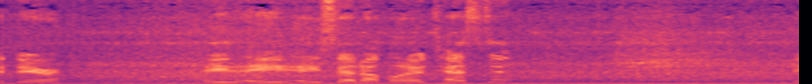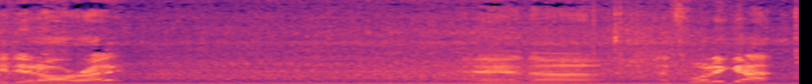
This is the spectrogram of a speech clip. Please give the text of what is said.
Right there. He, he, he said, I'm going to test it. He did all right. And uh, that's what he got.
